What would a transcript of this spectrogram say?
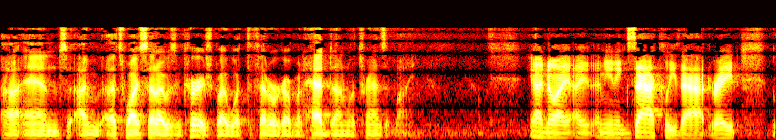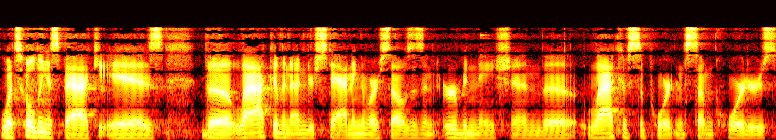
uh, and I'm, that's why I said I was encouraged by what the federal government had done with transit money. Yeah, no, I, I mean exactly that, right? What's holding us back is the lack of an understanding of ourselves as an urban nation, the lack of support in some quarters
